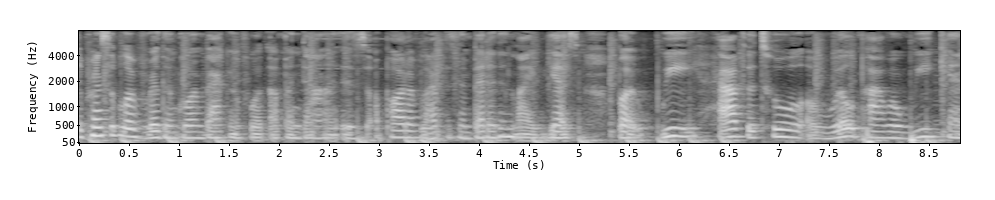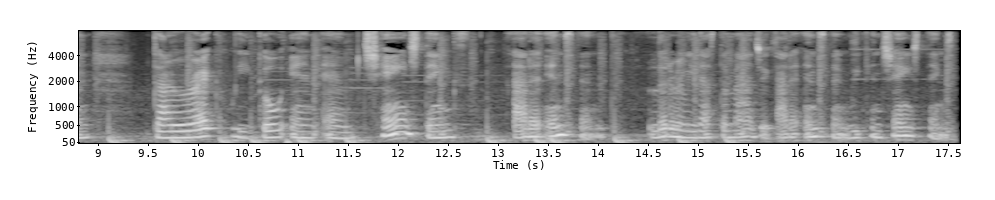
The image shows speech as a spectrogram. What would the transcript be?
the principle of rhythm going back and forth up and down is a part of life is embedded in life yes but we have the tool of willpower we can directly go in and change things at an instant Literally, that's the magic. At an instant, we can change things.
